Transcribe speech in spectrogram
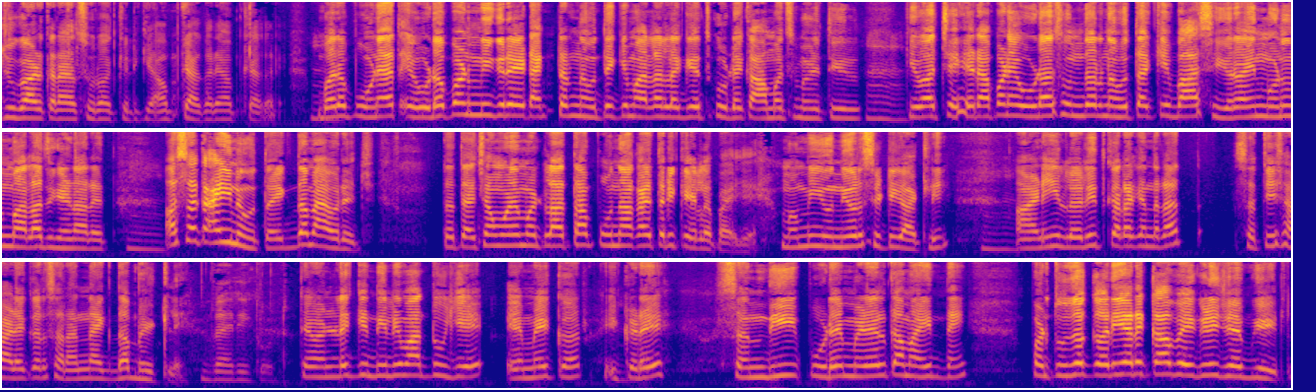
जुगाड करायला सुरुवात केली की अब क्या करे अब क्या करे. बरं पुण्यात एवढं पण मी ग्रेट ऍक्टर नव्हते की मला लगेच कुठे कामच मिळतील किंवा चेहरा पण एवढा सुंदर नव्हता की बास हिरोईन म्हणून मलाच घेणार आहेत. असं काही नव्हतं एकदम ऍव्हरेज तर त्याच्यामुळे म्हटलं आता पुन्हा काहीतरी केलं पाहिजे. मग मी युनिव्हर्सिटी गाठली आणि ललित कला केंद्रात सतीश आळेकर सरांना एकदा भेटले. व्हेरी गुड ते म्हणले की निलिमा तू ये एम ए कर इकडे संधी पुढे मिळेल का माहीत नाही. पण तुझं करिअर एका वेगळी झेप घेईल.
